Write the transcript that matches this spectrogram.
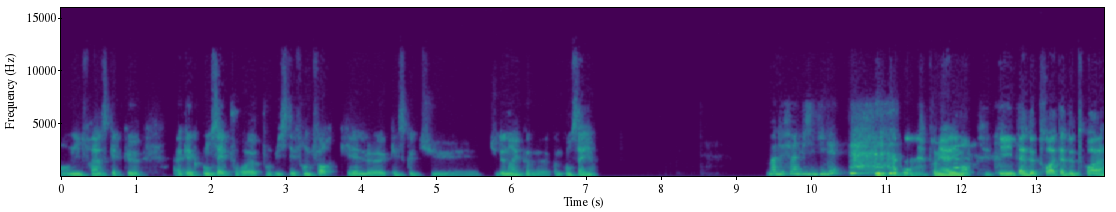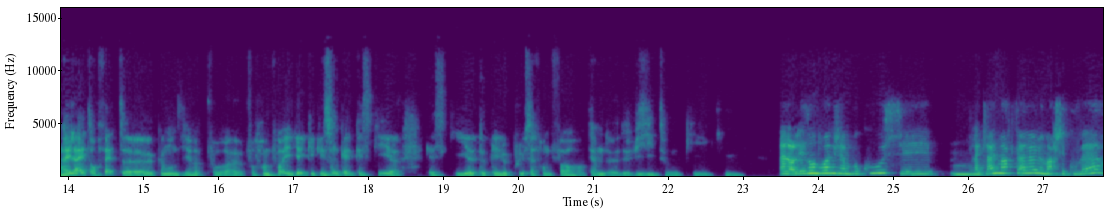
en une phrase quelques euh, quelques conseils pour, euh, pour visiter Francfort, euh, qu'est-ce que tu, tu, donnerais comme, comme conseil? Bah, De faire une visite guidée. Premier élément. Et tu as deux, trois, as deux, trois highlights, en fait, comment dire, pour, pour Francfort. Qu'est-ce qui, qu'est-ce qui te plaît le plus à Francfort en termes de, de visite ou qui, Alors, les endroits que j'aime beaucoup, c'est hum, la Kleinmarkthalle, le marché couvert,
